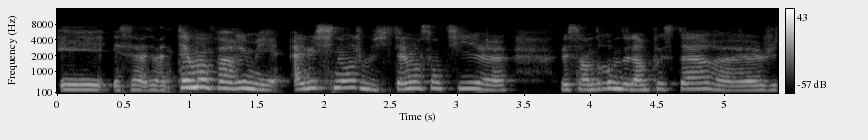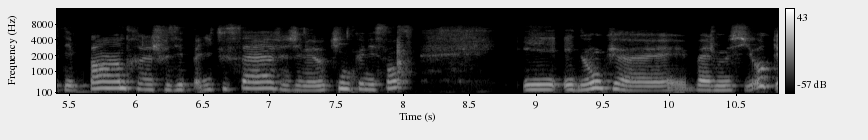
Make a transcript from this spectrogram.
Et, ça m'a tellement paru mais hallucinant. Je me suis tellement sentie euh, le syndrome de l'imposteur. Euh, j'étais peintre, je faisais pas du tout ça, j'avais aucune connaissance. Et, donc, bah, je me suis dit, OK,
